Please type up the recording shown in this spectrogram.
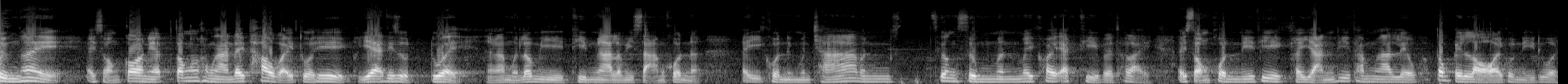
ดึงให้ไอ้สองก้อนเนี้ยต้องทำงานได้เท่ากับไอ้ตัวที่แย่ที่สุดด้วยนะครับเหมือนเรามีทีมงานเรามี 3 คนอะไอ้อีกคนหนึ่งมันช้ามัน เครื่องซึมมันไม่ค่อยแอคทีฟไปเท่าไหร่ไอ้สองคนนี้ที่ขยันที่ทำงานเร็วต้องไปรอไอ้คนนี้ด้วย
